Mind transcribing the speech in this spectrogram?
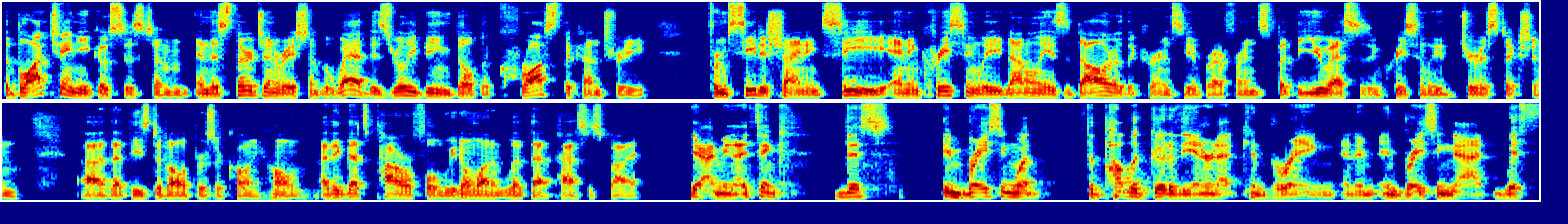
the blockchain ecosystem and this third generation of the web is really being built across the country from sea to shining sea. And increasingly, not only is the dollar the currency of reference, but the US is increasingly the jurisdiction uh, that these developers are calling home. I think that's powerful. We don't want to let that pass us by. Yeah, I mean, I think this embracing what the public good of the internet can bring and em- embracing that with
